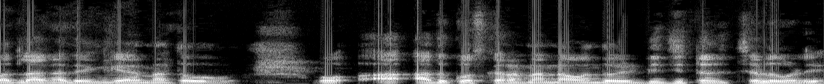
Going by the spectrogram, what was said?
ಬದಲಾಗೋದು ಹೆಂಗೆ ಅನ್ನೋದು ಅದಕ್ಕೋಸ್ಕರ ನನ್ನ ಒಂದು ಡಿಜಿಟಲ್ ಚಳುವಳಿ.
